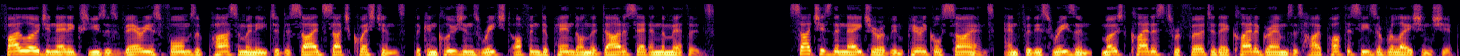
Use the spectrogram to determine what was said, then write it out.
Phylogenetics uses various forms of parsimony to decide such questions, the conclusions reached often depend on the dataset and the methods. Such is the nature of empirical science, and for this reason, most cladists refer to their cladograms as hypotheses of relationship.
